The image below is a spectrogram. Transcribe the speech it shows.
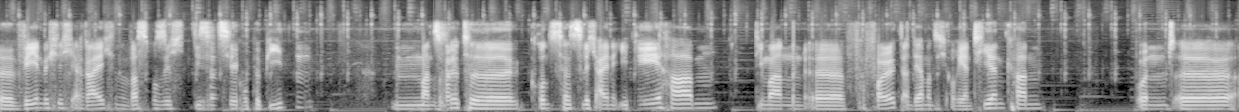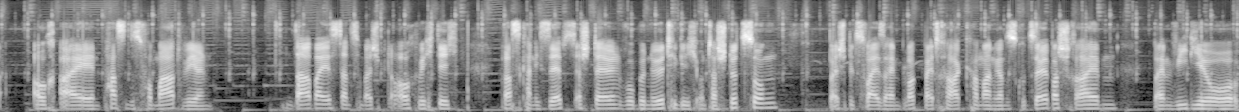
äh, wen möchte ich erreichen, was muss ich dieser Zielgruppe bieten. Man sollte grundsätzlich eine Idee haben, die man äh, verfolgt, an der man sich orientieren kann und äh, auch ein passendes Format wählen. Dabei ist dann zum Beispiel auch wichtig, was kann ich selbst erstellen, wo benötige ich Unterstützung. Beispielsweise einen Blogbeitrag kann man ganz gut selber schreiben. Beim Video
